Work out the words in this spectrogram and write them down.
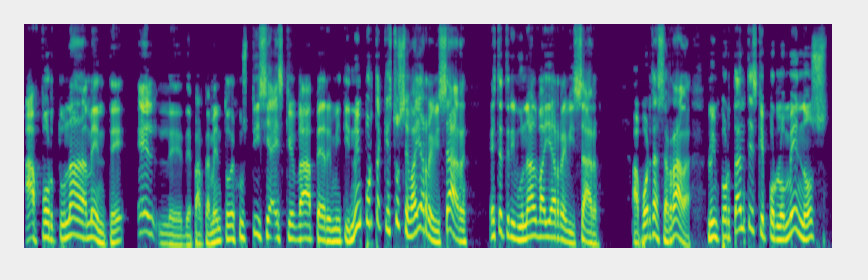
afortunadamente, el, Departamento de Justicia es que va a permitir, no importa que esto se vaya a revisar, este tribunal vaya a revisar a puerta cerrada, lo importante es que por lo menos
